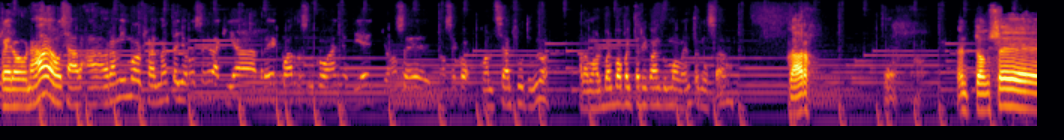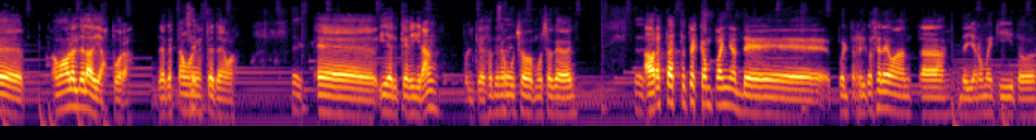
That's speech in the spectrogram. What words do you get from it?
Pero nada, o sea, ahora mismo realmente yo no sé, de aquí a 3, 4, 5 años, 10, yo no sé, no sé cuál, cuál sea el futuro. A lo mejor vuelvo a Puerto Rico en algún momento, quién sabe. Claro. Sí. Entonces, vamos a hablar de la diáspora, ya que estamos Sí. en este tema. Sí. Eh, y el que dirán, porque eso tiene Sí. mucho, mucho que ver. Sí. Ahora están estas tres campañas de Puerto Rico se levanta, de Yo no me quito,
